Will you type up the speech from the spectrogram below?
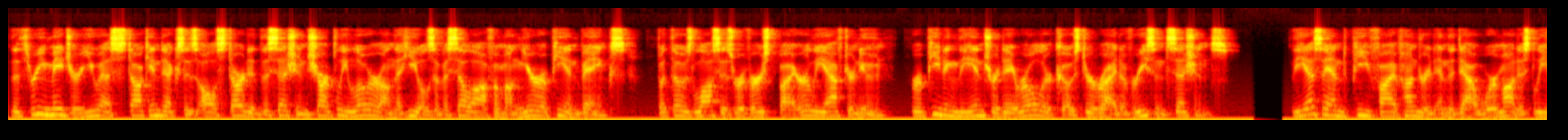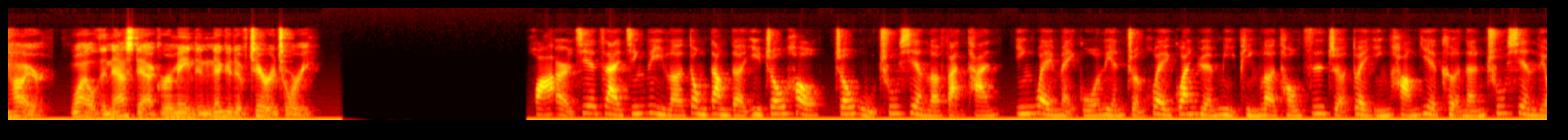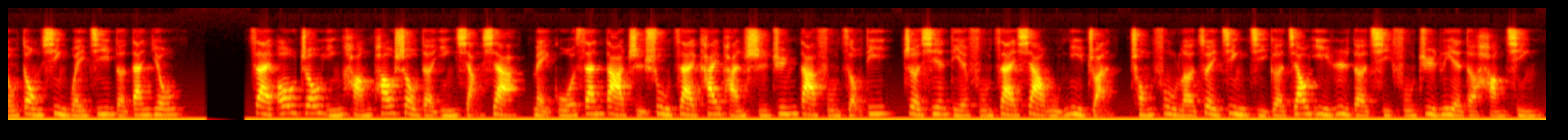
The three major U.S. stock indexes all started the session sharply lower on the heels of a sell-off among European banks, but those losses reversed by early afternoon, repeating the intraday roller coaster ride of recent sessions. The S&P 500 and the Dow were modestly higher, while the Nasdaq remained in negative territory. 华尔街在经历了动荡的一周后，周五出现了反弹，因为美国联准会官员米平了投资者对银行业可能出现流动性危机的担忧。在欧洲银行抛售的影响下，美国三大指数在开盘时均大幅走低，这些跌幅在下午逆转，重复了最近几个交易日的起伏剧烈的行情。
